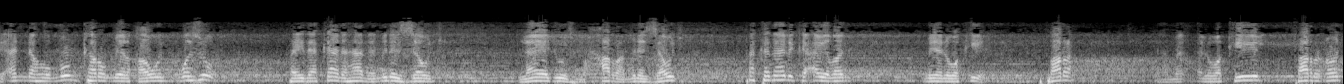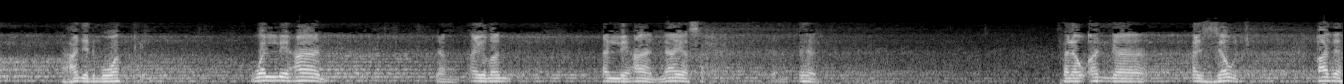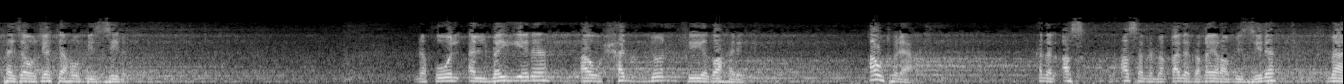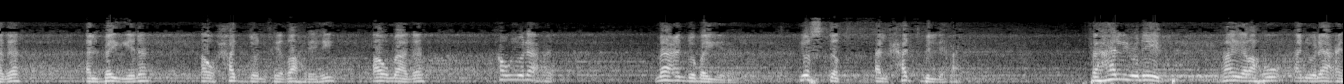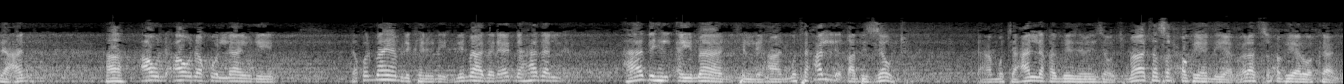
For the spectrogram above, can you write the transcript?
لأنه منكر من القول وزور. فإذا كان هذا من الزوج لا يجوز محرم من الزوج فكذلك أيضا من الوكيل. فرع يعني الوكيل فرع عن الموكل. واللعان نعم أيضا اللعان لا يصح. فلو أن الزوج قذف زوجته بالزنا نقول البينة أو حد في ظهرك أو تلاعب هذا الأصل الأصل لما قذف غيره بالزنا. ماذا؟ البينة أو حد في ظهره أو ماذا؟ أو يلاعن ما عنده بينة. يسقط الحد باللعان فهل ينيب غيره أن يلاعن عنه؟ ها؟ أو, أو نقول لا ينيب. نقول ما يملك أن ينيب. لماذا؟ لأن هذا هذه الأيمان في اللعان متعلقة بالزوج. يعني متعلقة بالزوج. ما تصح فيها النيابة ولا تصح فيها الوكالة.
